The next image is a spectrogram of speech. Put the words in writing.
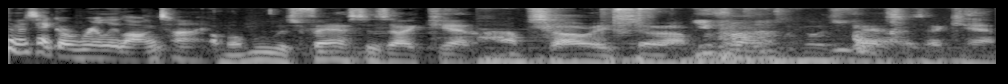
going to take a really long time. I'm gonna move as fast as I can. I'm sorry, sir. I'm You fine. gonna go as fast as I can.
